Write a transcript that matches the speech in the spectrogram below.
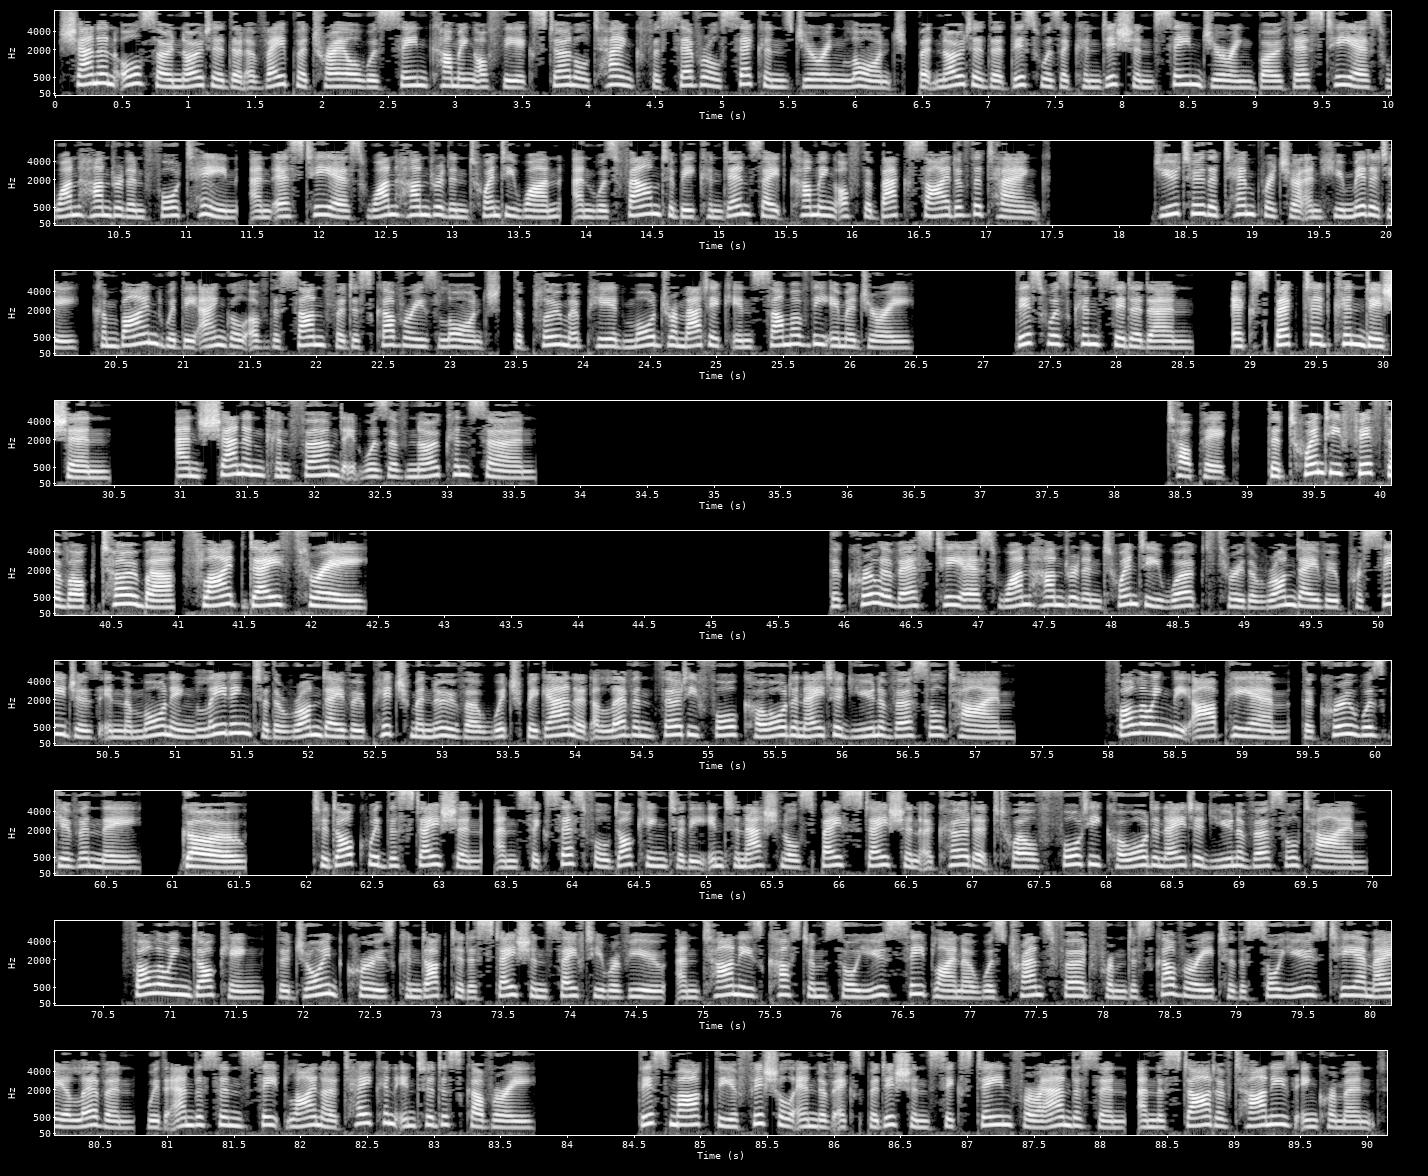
Shannon also noted that a vapor trail was seen coming off the external tank for several seconds during launch, but noted that this was a condition seen during both STS-114, and STS-121, and was found to be condensate coming off the back side of the tank. Due to the temperature and humidity, combined with the angle of the Sun for Discovery's launch, the plume appeared more dramatic in some of the imagery. This was considered an expected condition, and Shannon confirmed it was of no concern. Topic: The 25th of October, flight day 3. The crew of STS-120 worked through the rendezvous procedures in the morning leading to the rendezvous pitch maneuver which began at 11.34 Coordinated Universal Time. Following the RPM, the crew was given the «go» to dock with the station, and successful docking to the International Space Station occurred at 12.40 Coordinated Universal Time. Following docking, the joint crews conducted a station safety review, and Tani's custom Soyuz seatliner was transferred from Discovery to the Soyuz TMA-11, with Anderson's seatliner taken into Discovery. This marked the official end of Expedition 16 for Anderson, and the start of Tani's increment.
